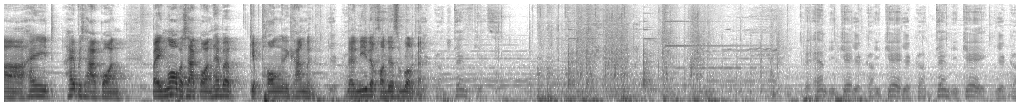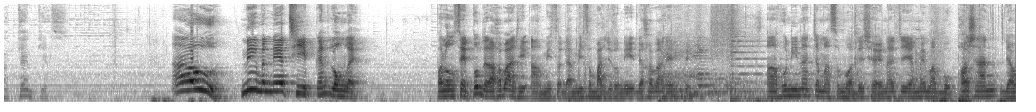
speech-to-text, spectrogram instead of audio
อ่าให้ให้ประชากรไปงอกประชากรให้แบบเก็บทองกันอีกครั้งหนึ่งเดี๋ยวนี้เดี๋ยวขอเดินสำรวจกันเอานี่มันเนทีฟงั้นลงเลยพอลงเสร็จปุ๊บเดี๋ยวเราเข้าบ้านทีอ่ามีสเดี๋ยวมีสมบัติอยู่ตรงนี้เดี๋ยวเข้าบ้านกันอีกที อ่าพวกนี้น่าจะมาสำรวจเฉยๆน่าจะยังไม่มาบุก เพราะฉะนั้นเดี๋ยว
